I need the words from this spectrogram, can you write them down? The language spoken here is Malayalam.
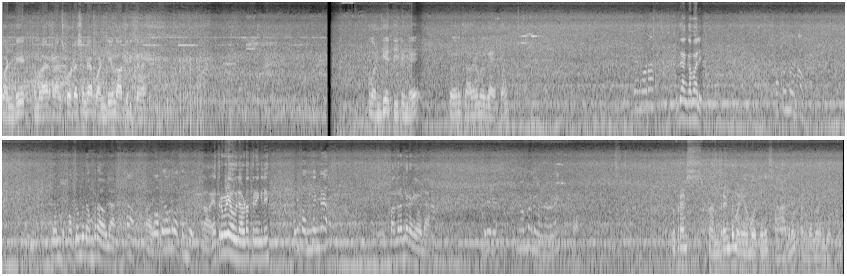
വണ്ടി നമ്മളെ ട്രാൻസ്പോർട്ടേഷന്റെ വണ്ടിയും കാത്തിരിക്കണേ. വണ്ടി എത്തിയിട്ടുണ്ട്. വേറെ സാധനങ്ങൾ സാധനം നമുക്ക് കയറ്റാം. ഇത് അങ്കമാലി. പത്തൊമ്പത് നമ്പർ ആവില്ല ആ എത്ര മണി ആവില്ല അവിടെ എത്തണമെങ്കിൽ പന്ത്രണ്ടര. പന്ത്രണ്ടര മണി ആവില്ല ഒരു നമ്പർ ഇപ്പോൾ ഫ്രണ്ട്സ് പന്ത്രണ്ട് മണിയാകുമ്പോഴത്തേന് സാധനം അങ്കമാലിയിൽ എത്തും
